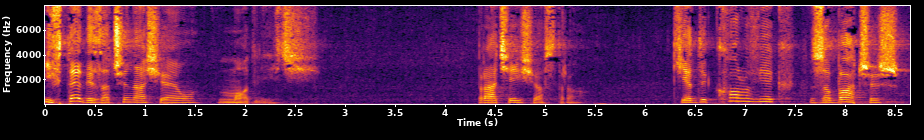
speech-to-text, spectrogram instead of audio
I wtedy zaczyna się modlić. Bracie i siostro, kiedykolwiek zobaczysz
